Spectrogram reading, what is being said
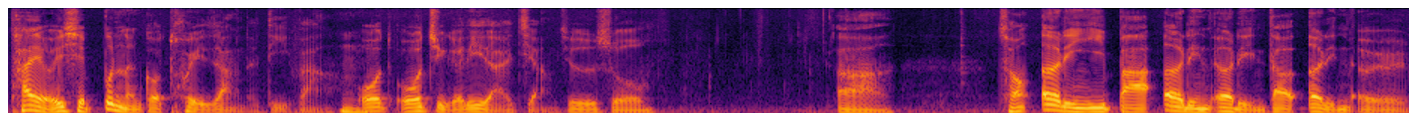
他有一些不能够退让的地方。我我举个例来讲，就是说啊。从二零一八、二零二零到二零二二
